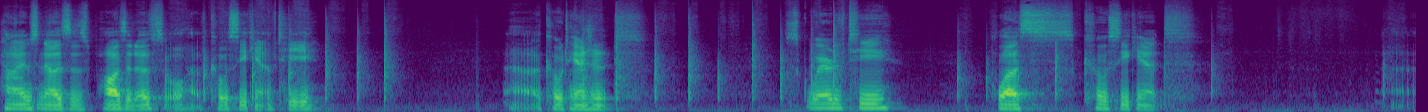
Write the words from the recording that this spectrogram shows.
times, now this is positive, so we'll have cosecant of t, uh, cotangent squared of t plus cosecant uh,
